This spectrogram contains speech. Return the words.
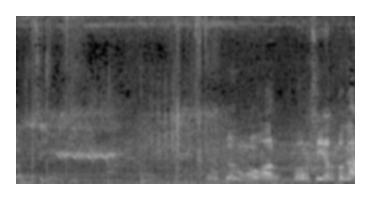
Pero ano kasi yun? Ano, or, or CR baga?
